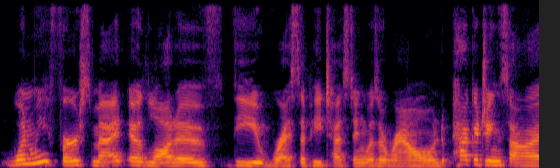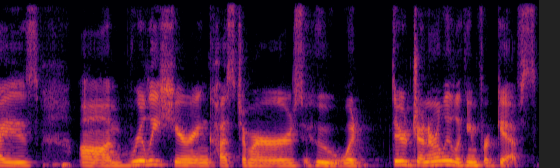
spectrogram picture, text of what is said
When we first met, a lot of the recipe testing was around packaging size, um, really hearing customers who would they're generally looking for gifts.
